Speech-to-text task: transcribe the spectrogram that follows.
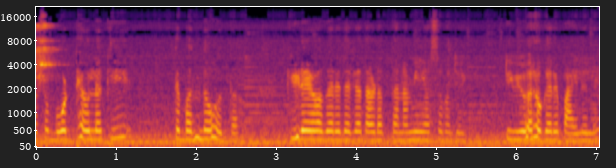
असं बोट ठेवलं की ते बंद होतं. किडे वगैरे त्याच्यात अडकताना मी असं म्हणजे टी व्हीवर वगैरे पाहिलेले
